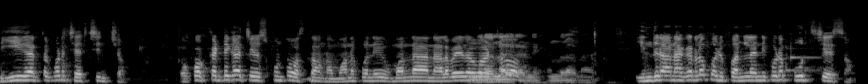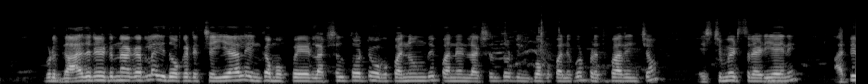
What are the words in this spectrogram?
డిఈ గారితో కూడా చర్చించాం. ఒక్కొక్కటిగా చేసుకుంటూ వస్తా ఉన్నాం. మొన్న కొన్ని మొన్న నలభై ఐదో వార్డులో ఇందిరానగర్లో కొన్ని పనులన్నీ కూడా పూర్తి చేసాం ఇప్పుడు గాదిరెడ్డి నగర్లో ఇది ఒకటి చెయ్యాలి. ఇంకా ముప్పై ఏడు లక్షలతోటి ఒక పని ఉంది పన్నెండు లక్షలతోటి ఇంకొక పని కూడా ప్రతిపాదించాం. ఎస్టిమేట్స్ రెడీ అయినాయి. అతి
